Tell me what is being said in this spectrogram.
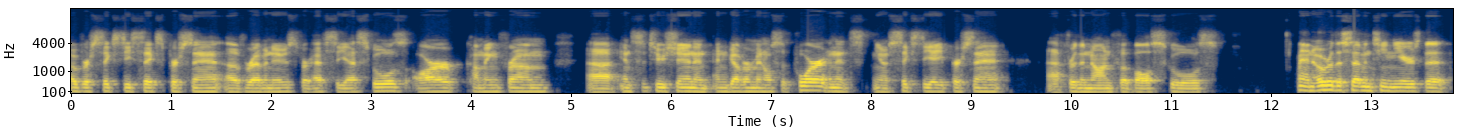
Over 66% of revenues for FCS schools are coming from uh, institution and, and, governmental support, and it's you know 68% uh, for the non-football schools. And over the 17 years that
